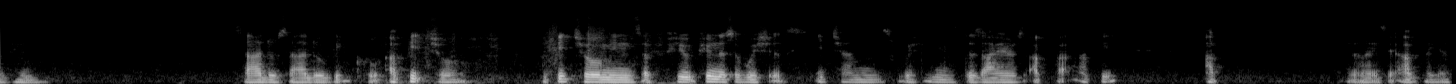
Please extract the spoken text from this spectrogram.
of him. Sadhu sadhu bhikkhu. Apicho. Apicho means a few, fewness of wishes. Icha means wish, means desires. Appa, api, up. I don't know how you say up, I guess.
